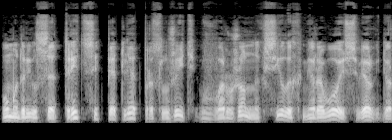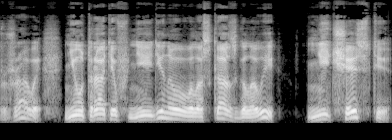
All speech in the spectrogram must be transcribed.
умудрился 35 лет прослужить в вооруженных силах мировой сверхдержавы, не утратив ни единого волоска с головы, ни чести,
